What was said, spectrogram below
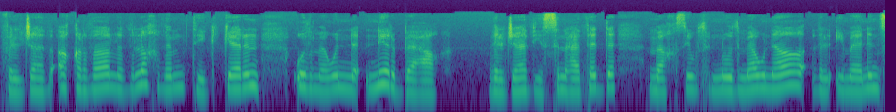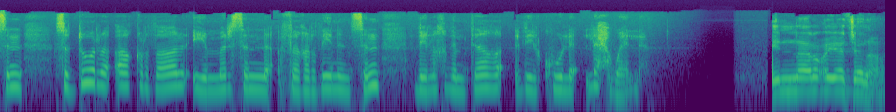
في الجهد أقرضا لذلخذم تيكارن وذماون نربعة ذا الجاذي السنعة ثد ما خسيو ثنوذ ماونا ذا الإيمان نسن صدور أقرضال إيمرسن في غرضين نسن ذي الخدمتاغ ذي الكول الأحوال إن رؤيتنا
